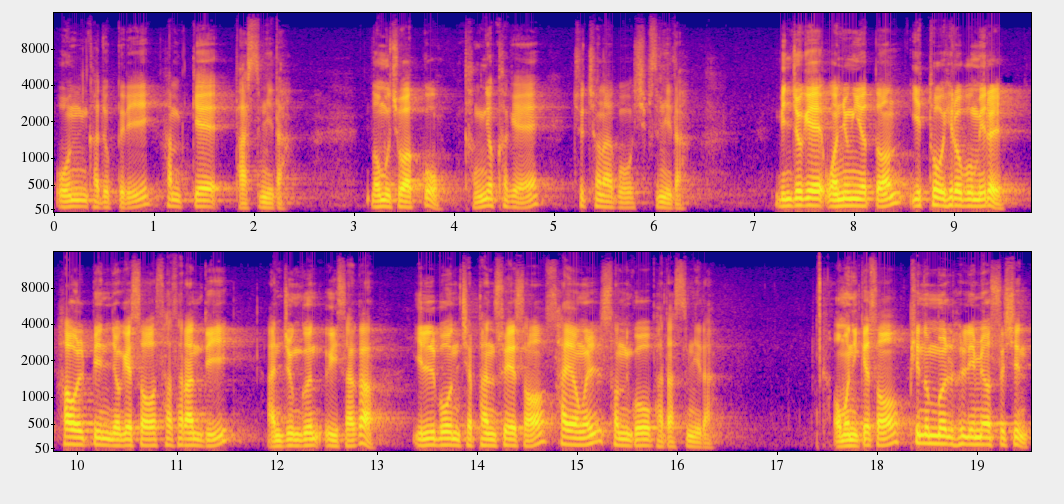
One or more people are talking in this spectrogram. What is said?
온 가족들이 함께 봤습니다. 너무 좋았고 강력하게 추천하고 싶습니다. 민족의 원흉이었던 이토 히로부미를 하얼빈 역에서 사살한 뒤 안중근 의사가 일본 재판소에서 사형을 선고받았습니다. 어머니께서 피눈물 흘리며 쓰신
